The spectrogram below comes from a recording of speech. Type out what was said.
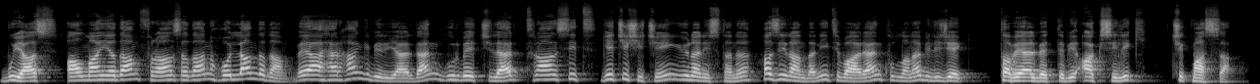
Bu yaz Almanya'dan, Fransa'dan, Hollanda'dan veya herhangi bir yerden gurbetçiler transit geçiş için Yunanistan'ı Haziran'dan itibaren kullanabilecek. Tabi elbette bir aksilik çıkmazsa.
